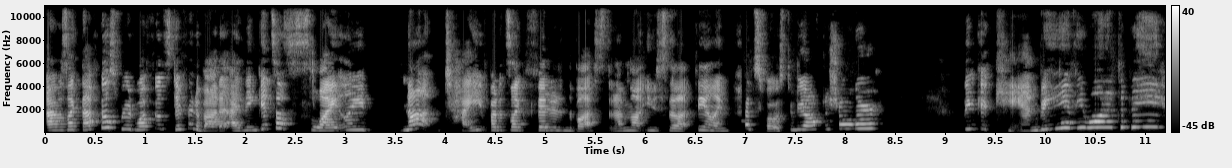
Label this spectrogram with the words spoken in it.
I was like, that feels weird. What feels different about it? I think it's a slightly, not tight, but it's like fitted in the bust and I'm not used to that feeling. It's supposed to be off the shoulder. I think it can be if you want it to be.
